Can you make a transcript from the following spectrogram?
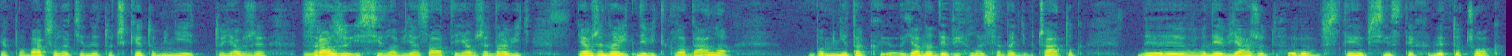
як побачила ті ниточки, то мені, то я вже зразу і сіла в'язати. Я вже навіть, я вже навіть не відкладала, бо мені так, я надивилася на дівчаток, е, вони в'яжуть е, всі з тих ниточок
